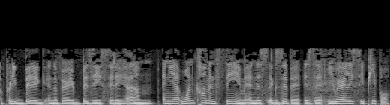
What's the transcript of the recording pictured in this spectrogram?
a pretty big and a very busy city. Um, and yet, one common theme in this exhibit is that you rarely see people.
